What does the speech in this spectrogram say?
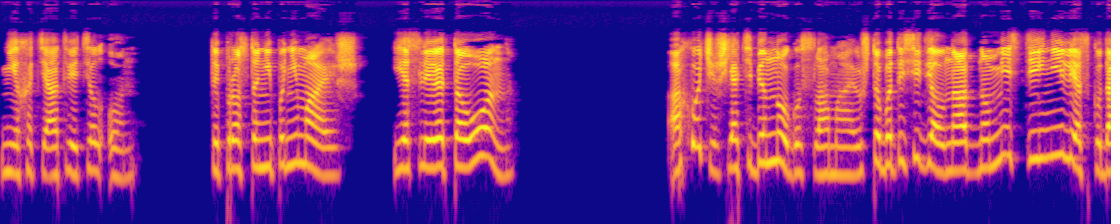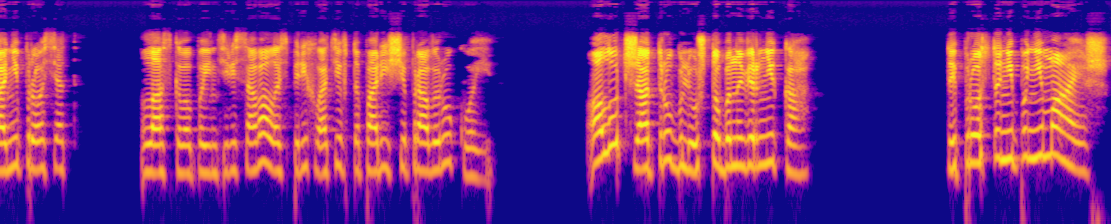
нехотя ответил он. «Ты просто не понимаешь. Если это он, а хочешь, я тебе ногу сломаю, чтобы ты сидел на одном месте и не лез, куда не просят?» Ласково поинтересовалась, перехватив топорище правой рукой. «А лучше отрублю, чтобы наверняка». «Ты просто не понимаешь.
